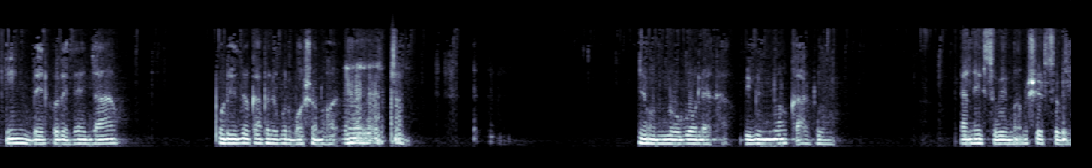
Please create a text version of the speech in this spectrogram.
প্রিন্ট বের করে দেয় যা পরিহিত কাপের উপর বসানো হয়। যেমন লোগো লেখা বিভিন্ন কার্টুন প্রাণীর ছবি মানুষের ছবি।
